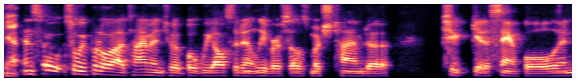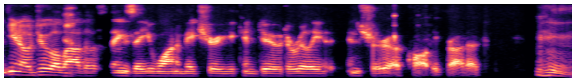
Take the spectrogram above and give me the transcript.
Yeah. And so so we put a lot of time into it, but we also didn't leave ourselves much time to to get a sample and you know do a lot of those things that you want to make sure you can do to really ensure a quality product. Hmm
